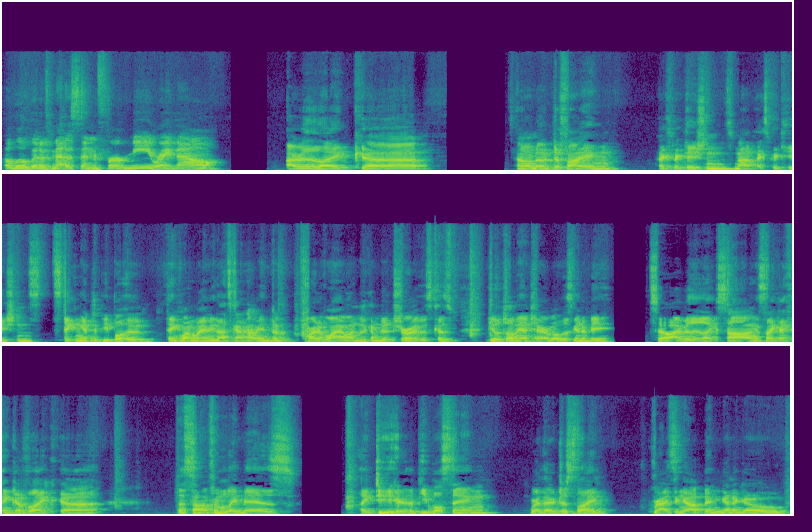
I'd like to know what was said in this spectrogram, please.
a little bit of medicine for me right now. I really like, uh, I don't know, defying expectations, not expectations, sticking it to people who think one way. I mean, that's kind of I ended part of why I wanted to come to Detroit was because people told me how terrible it was going to be. So I really like songs. Like I think of like uh, the song from Les Mis, like "Do You Hear the People Sing," where they're just like rising up and going to go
